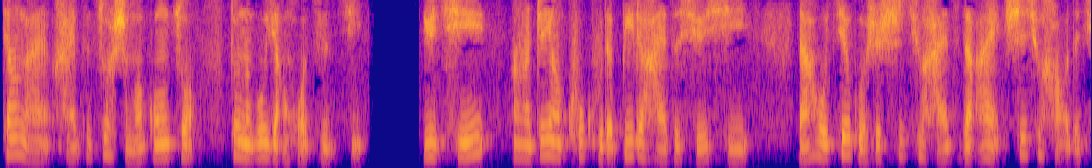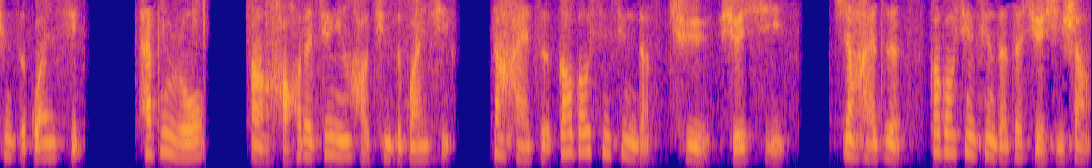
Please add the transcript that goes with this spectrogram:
将来孩子做什么工作都能够养活自己。与其啊这样苦苦的逼着孩子学习，然后结果是失去孩子的爱，失去好的亲子关系，还不如。啊，好好的经营好亲子关系，让孩子高高兴兴的去学习，让孩子高高兴兴的在学习上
